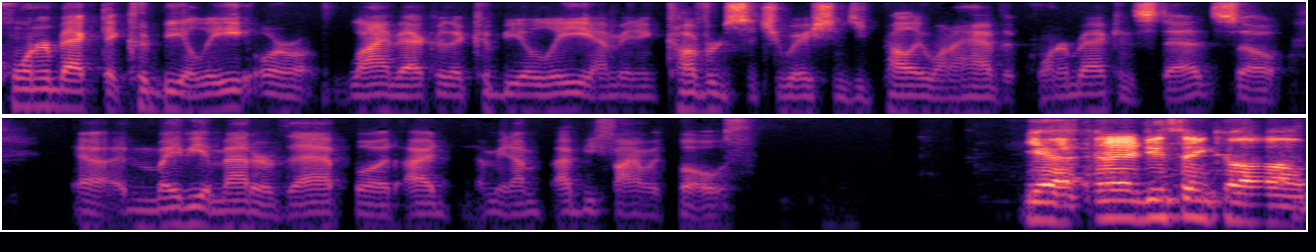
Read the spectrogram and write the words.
cornerback that could be elite or a linebacker that could be elite? I mean, in coverage situations, you'd probably want to have the cornerback instead. So uh, it may be a matter of that, but I, I mean, i would be fine with both. Yeah, and I do think uh,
